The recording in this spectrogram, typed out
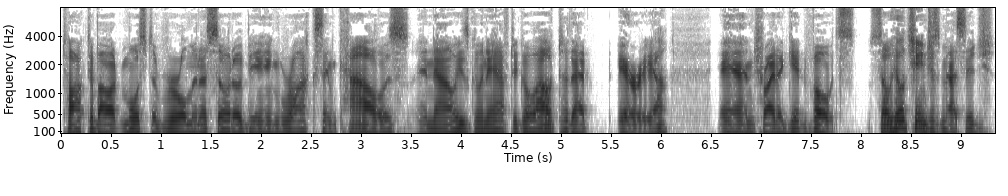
talked about most of rural Minnesota being rocks and cows, and now he's going to have to go out to that area and try to get votes. So he'll change his message.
